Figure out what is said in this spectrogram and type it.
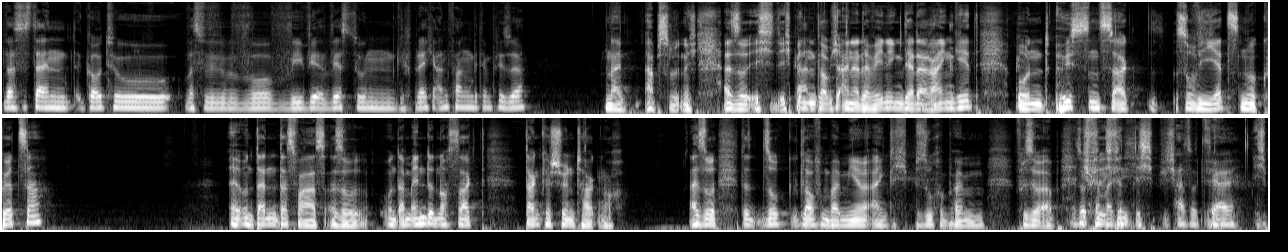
Was ist dein Go-To, was, wo, wie wirst du ein Gespräch anfangen mit dem Friseur? Nein, absolut nicht. Also ich, ich bin, glaube ich, einer der wenigen, der da reingeht und höchstens sagt, so wie jetzt, nur kürzer. Äh, Und dann, das war's. Also, und am Ende noch sagt, danke, schönen Tag noch. Also, so laufen bei mir eigentlich Besuche beim Friseur ab. So ich kann man find- dich ich, ich, asozial Ja, ich,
